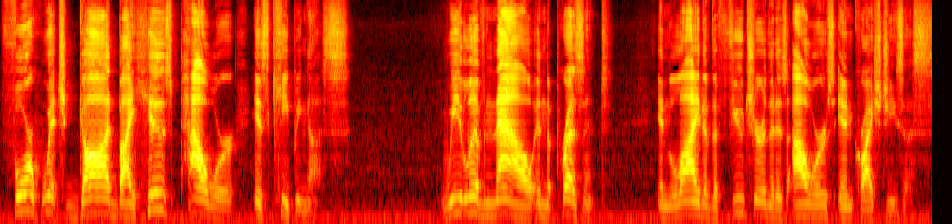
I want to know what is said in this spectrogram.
for which God, by His power, is keeping us. We live now in the present in light of the future that is ours in Christ Jesus.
